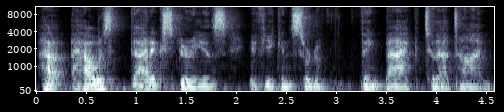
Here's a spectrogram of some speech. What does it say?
how how was that experience? If you can sort of think back to that time?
